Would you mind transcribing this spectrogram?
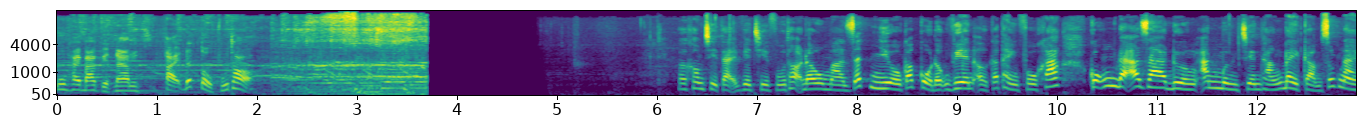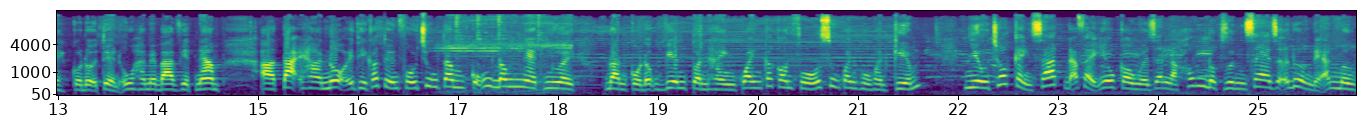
U23 Việt Nam tại đất tổ Phú Thọ. Vâng, không chỉ tại Việt Trì Phú Thọ đâu mà rất nhiều các cổ động viên ở các thành phố khác cũng đã ra đường ăn mừng chiến thắng đầy cảm xúc này của đội tuyển U23 Việt Nam. À, tại Hà Nội thì các tuyến phố trung tâm cũng đông nghẹt người, đoàn cổ động viên tuần hành quanh các con phố xung quanh Hồ Hoàn Kiếm. Nhiều chốt cảnh sát đã phải yêu cầu người dân là không được dừng xe giữa đường để ăn mừng,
